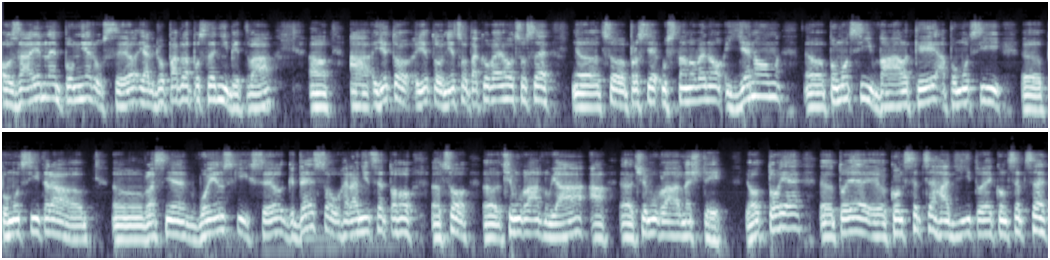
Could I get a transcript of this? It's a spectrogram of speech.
o zájemném poměru sil, jak dopadla poslední bitva, a je to, je to něco takového, co se, co prostě ustanoveno jenom pomocí války a pomocí, pomocí teda vlastně vojenských sil, kde jsou hranice toho, co, čemu vládnu já a čemu vládneš ty. Jo, to je, to je koncepce hadí, to je koncepce,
